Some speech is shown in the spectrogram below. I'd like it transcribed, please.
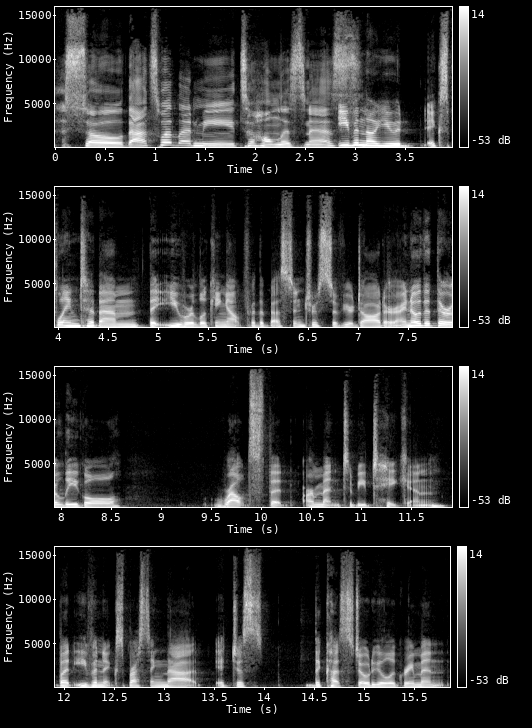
so that's what led me to homelessness. Even though you had explained to them that you were looking out for the best interest of your daughter, I know that there are legal routes that are meant to be taken, but even expressing that, it just, the custodial agreement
